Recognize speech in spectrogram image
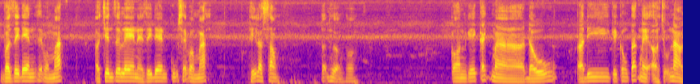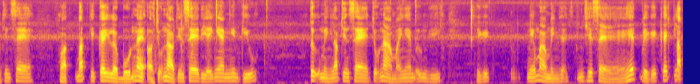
Và dây đen sẽ vào mát ở trên dơ le này dây đen cũng sẽ vào mát thế là xong. Tận hưởng thôi. Còn cái cách mà đấu à, đi cái công tắc này ở chỗ nào trên xe hoặc bắt cái cây L4 này ở chỗ nào trên xe thì anh em nghiên cứu. Tự mình lắp trên xe chỗ nào mà anh em ưng ý. Thì cái nếu mà mình sẽ chia sẻ hết về cái cách lắp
